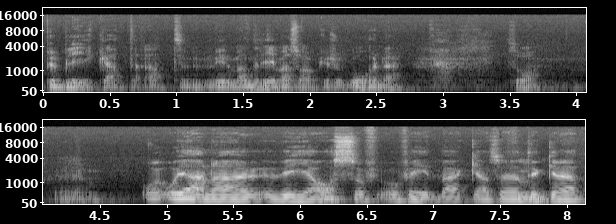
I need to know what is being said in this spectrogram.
publik att, att vill man driva saker så går det. Så. Och, och gärna via oss och, och feedback. Alltså jag mm. tycker att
